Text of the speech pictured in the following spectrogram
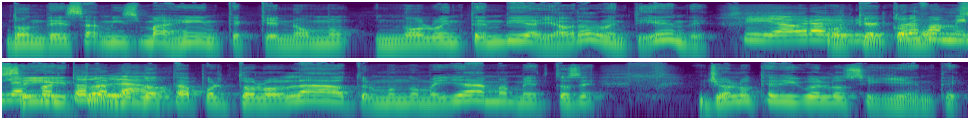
donde esa misma gente que no, no lo entendía y ahora lo entiende. Sí, ahora la agricultura familiar por todos todo el mundo está por todos lados, todo el mundo me llama. entonces, yo lo que digo es lo siguiente,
